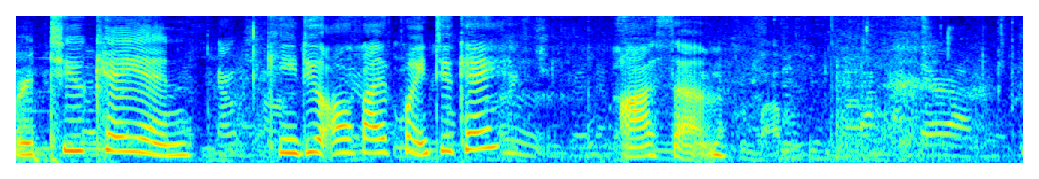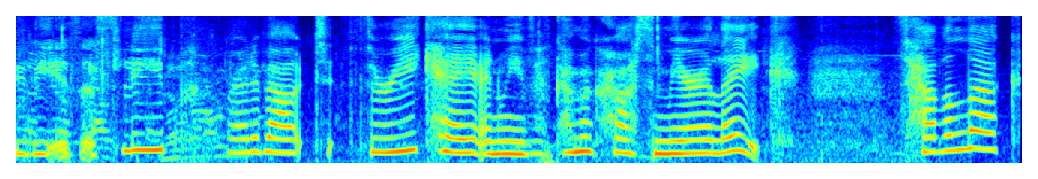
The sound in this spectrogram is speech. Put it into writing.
We're 2k in. Can you do all 5.2k? Awesome. Bibi is asleep. We're at about 3K and we've come across Mirror Lake. Let's have a look.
